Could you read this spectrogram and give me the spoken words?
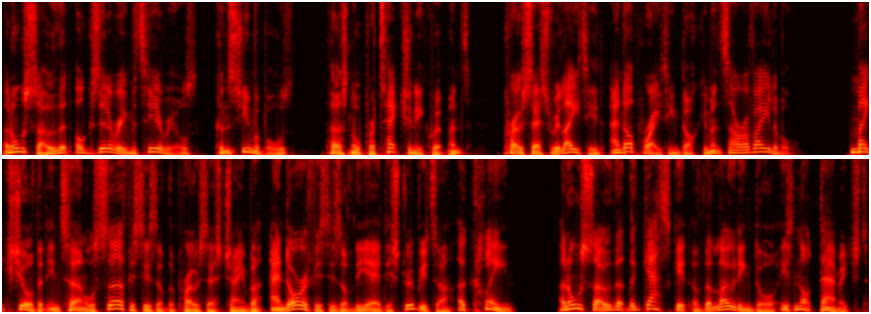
and also that auxiliary materials, consumables, personal protection equipment, process-related and operating documents are available. Make sure that internal surfaces of the process chamber and orifices of the air distributor are clean and also that the gasket of the loading door is not damaged.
